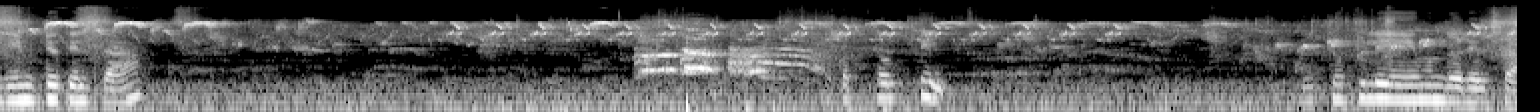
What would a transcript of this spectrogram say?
ఇదేమిటో తెలుసా? ఒక తొట్టి. ఈ తొట్టిలో ఏముందో తెలుసా?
